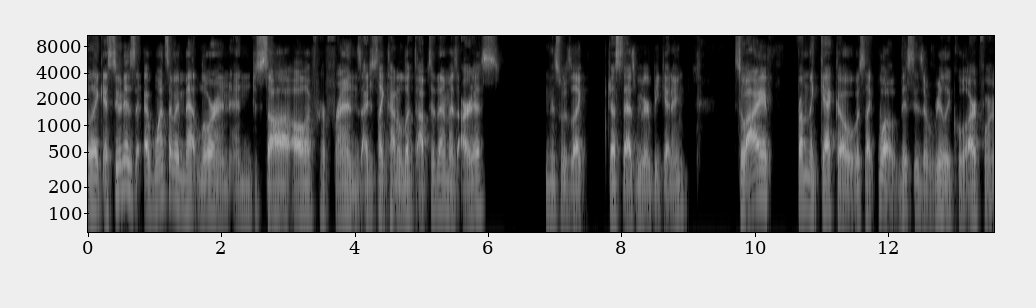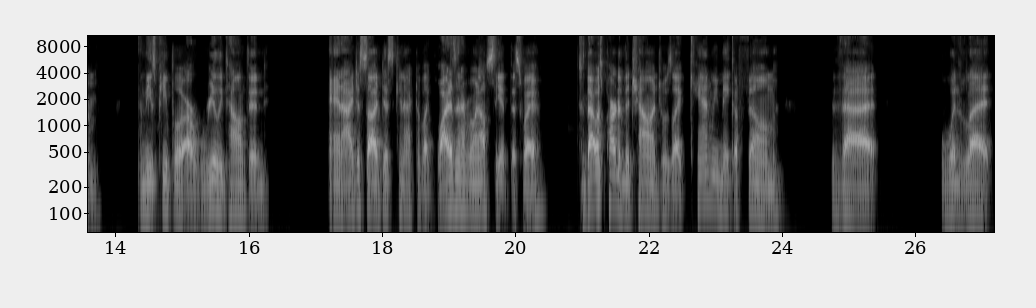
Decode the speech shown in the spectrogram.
like as soon as uh, once I met Lauren and just saw all of her friends, I just like kind of looked up to them as artists. And this was like just as we were beginning. So I from the get-go was like, whoa, this is a really cool art form. And these people are really talented. And I just saw a disconnect of like, why doesn't everyone else see it this way? So that was part of the challenge was like, can we make a film that would let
